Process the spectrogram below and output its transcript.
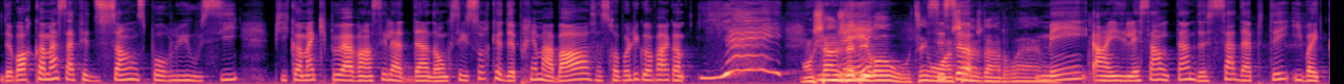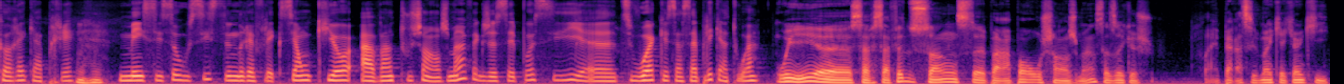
de voir comment ça fait du sens pour lui aussi, puis comment il peut avancer là-dedans. Donc, c'est sûr que de prime abord, ça sera pas lui qui va faire comme Yeah! On change de bureau, tu sais, on ça. change d'endroit. Mais en lui laissant le temps de s'adapter, il va être correct après. Mhm. Mais c'est ça aussi, c'est une réflexion qu'il y a avant tout changement. Fait que je sais pas si euh, tu vois que ça s'applique à toi. Oui, euh, ça, ça fait du sens euh, par rapport au changement. C'est-à-dire que je impérativement quelqu'un qui,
